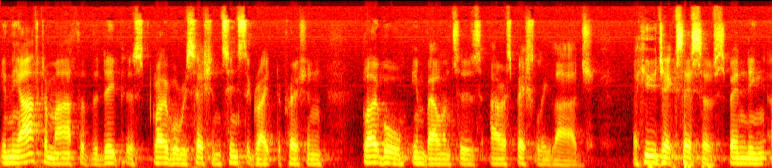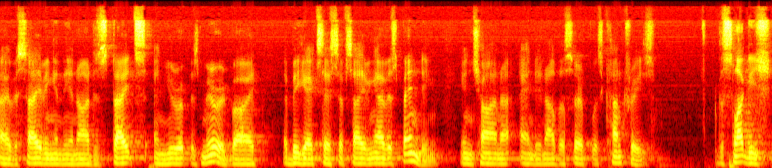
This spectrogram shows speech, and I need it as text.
In the aftermath of the deepest global recession since the Great Depression, global imbalances are especially large. A huge excess of spending over saving in the United States and Europe is mirrored by a big excess of saving over spending in China and in other surplus countries. The sluggish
